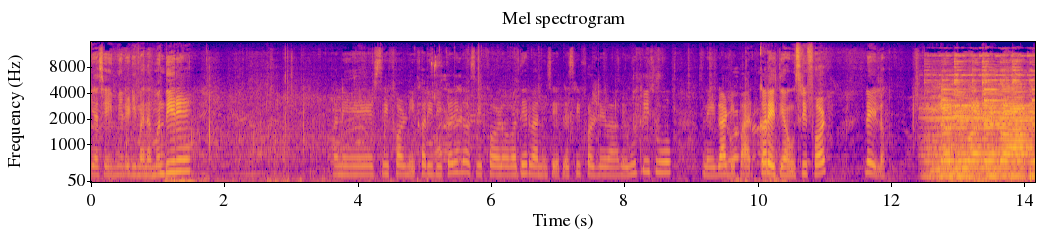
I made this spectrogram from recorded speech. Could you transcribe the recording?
ગયા છે એ મેલડીમાના મંદિરે. અને શ્રીફળની ખરીદી કરી લો. શ્રીફળ વધેરવાનું છે એટલે શ્રીફળ લેવા હવે ઉતરીશું. અને ગાડી પાર્ક કરે ત્યાં હું શ્રીફળ લઈ લઉં. માતાજીના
